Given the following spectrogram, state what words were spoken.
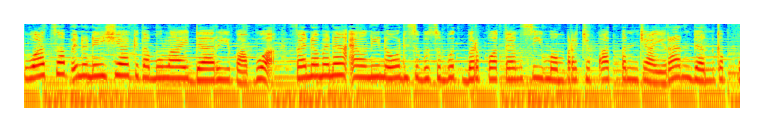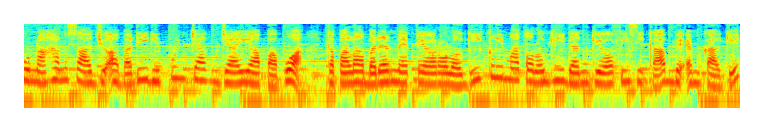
WhatsApp Indonesia kita mulai dari Papua. Fenomena El Nino disebut-sebut berpotensi mempercepat pencairan dan kepunahan salju abadi di puncak Jaya Papua. Kepala Badan Meteorologi, Klimatologi, dan Geofisika BMKG,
